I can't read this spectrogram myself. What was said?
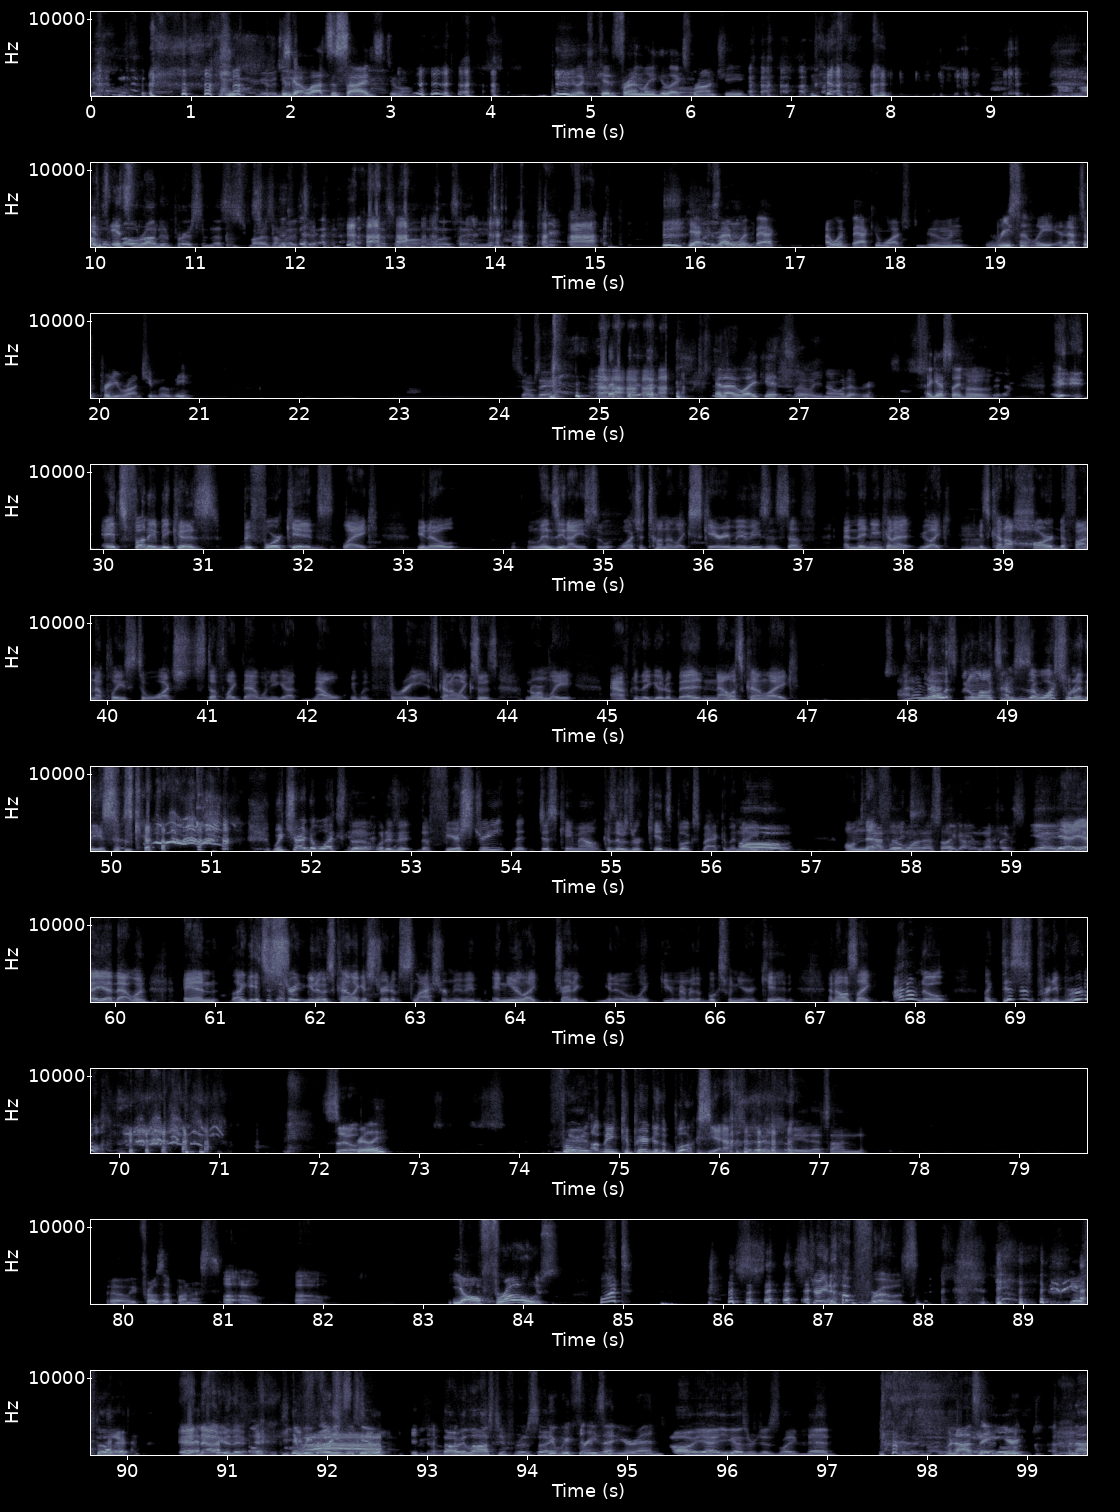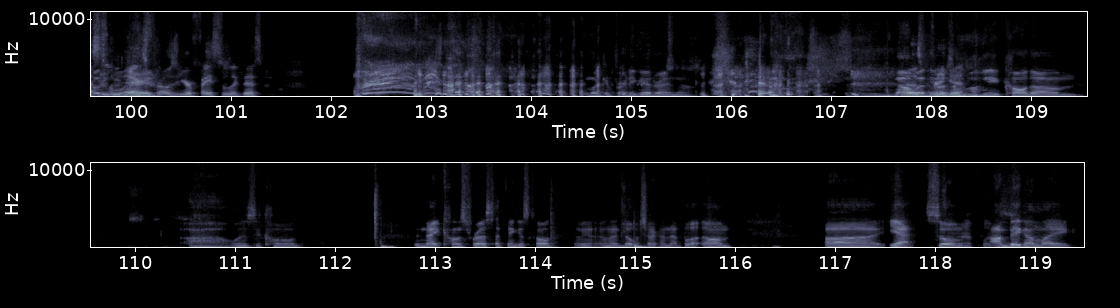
God. He's got lots of sides to him. He likes kid friendly. He likes raunchy. I'm, I'm It's- a it's- well-rounded person. That's as far as I'm gonna say. That's all I'm gonna say to you. Yeah, because I yeah. went back. I went back and watched Goon recently, and that's a pretty raunchy movie. See what I'm saying? And I like it, so you know, whatever. I guess I do. Uh, it, it- it's funny because before kids, like you know, Lindsay and I used to watch a ton of like scary movies and stuff, and then you kind of like Mhm. it's kind of hard to find a place to watch stuff like that when you got now with three. It's kind of like so it's normally after they go to bed, and now it's kind of like. I don't know. Yeah. It's been a long time since I watched one of these. So it's kinda- we tried to watch the what is it? The Fear Street that just came out because those were kids' books back in the nineties. Oh, on Not the Netflix. one that's like on Netflix. Yeah, yeah, yeah, yeah, that one. And like it's a Yep. straight, you know, it's kind of like a straight up slasher movie. And you're like trying to, you know, like you remember the books when you were a kid. And I was like, I don't know, like this is pretty brutal. so Really? for, I mean, compared to the books, yeah. So there's a movie that's on. Oh, he froze up on us. Uh oh. Uh oh. Y'all froze. What? S- Straight up froze. You guys still there? Yeah, Yeah. now you're there. Did we freeze too? I thought we lost you for a second. Did we freeze on your end? Oh yeah, you guys were just like dead. Manasseh, you're Manasseh, you guys hilarious. froze and your face was like this. I'm looking pretty good right now. That No, was but there pretty was a good. movie called um, oh, what is it called? The Night Comes for Us, I think it's called. I mean, I'm gonna double check on that. But um, uh, yeah. So. I'm big on like,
